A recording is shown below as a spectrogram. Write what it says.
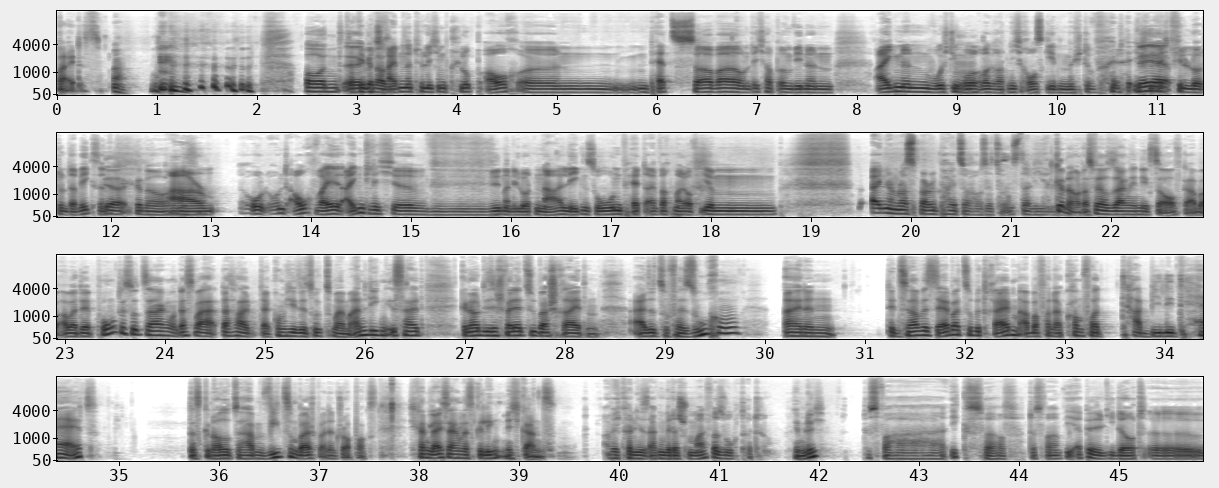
beides. Ah. Und äh, Wir genau, betreiben natürlich im Club auch äh, einen Pets-Server und ich habe irgendwie einen eigenen, wo ich die Rolle aber gerade nicht rausgeben möchte, weil da echt, Ja, ja. echt viele Leute unterwegs sind. Ja, genau. Ähm, und, und auch, weil eigentlich äh, will man den Leuten nahelegen, so ein Pad einfach mal auf ihrem eigenen Raspberry Pi zu Hause zu installieren. Genau, das wäre sozusagen die nächste Aufgabe. Aber der Punkt ist sozusagen, und das war, das war halt, da komme ich jetzt zurück zu meinem Anliegen, ist halt genau diese Schwelle zu überschreiten. Also zu versuchen, einen, den Service selber zu betreiben, aber von der Komfortabilität das genauso zu haben, wie zum Beispiel eine Dropbox. Ich kann gleich sagen, das gelingt nicht ganz. Aber ich kann dir sagen, wer das schon mal versucht hat. Nämlich? Das war Xsurf. Das war wie Apple, die dort äh,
